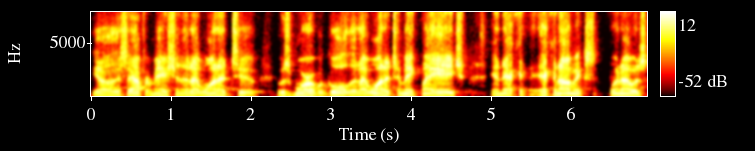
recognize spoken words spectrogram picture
you know this affirmation that i wanted to it was more of a goal that i wanted to make my age in ec- economics when i was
